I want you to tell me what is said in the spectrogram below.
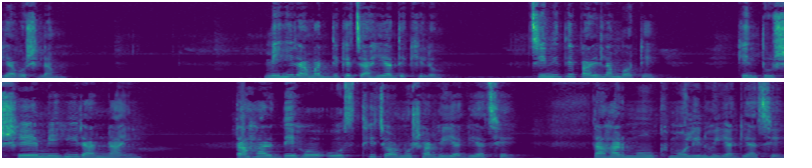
গিয়া বসিলাম। মিহির আমার দিকে চাহিয়া দেখিল, চিনিতে পারিলাম বটে, কিন্তু সে মিহির আর নাই। তাহার দেহ অস্থি চর্মসার হইয়া গিয়াছে, তাহার মুখ মলিন হইয়া গিয়াছে।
